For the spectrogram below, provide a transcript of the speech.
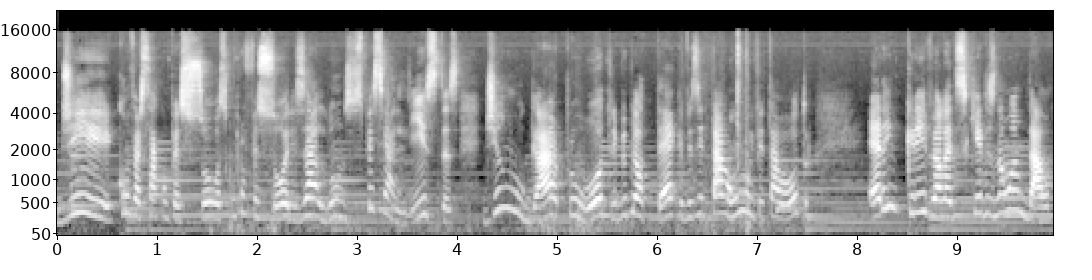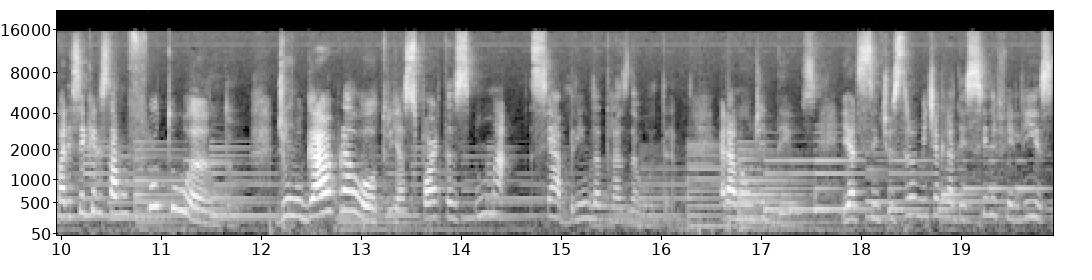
De conversar com pessoas, com professores, alunos, especialistas, de um lugar para o outro, biblioteca, visitar um, visitar outro. Era incrível, ela disse que eles não andavam, parecia que eles estavam flutuando de um lugar para outro e as portas uma se abrindo atrás da outra. Era a mão de Deus. E ela se sentiu extremamente agradecida e feliz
